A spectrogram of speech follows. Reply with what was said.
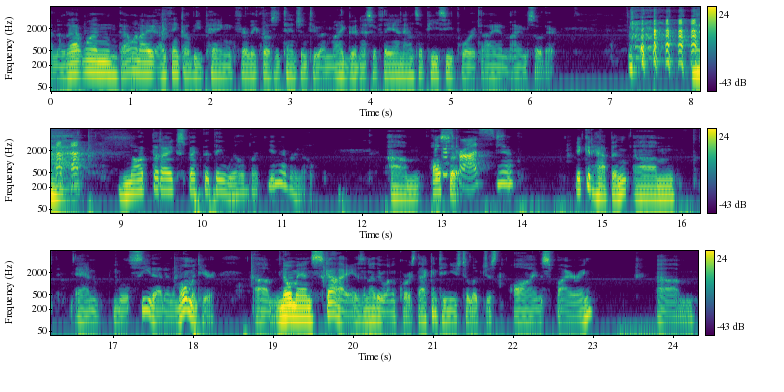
no, that one, that one, I, I think I'll be paying fairly close attention to. And my goodness, if they announce a PC port, I am, I am so there. Not that I expect that they will, but you never know. Um, also, crossed. yeah, it could happen, um, and we'll see that in a moment here. Um, no Man's Sky is another one, of course. That continues to look just awe-inspiring. Um,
